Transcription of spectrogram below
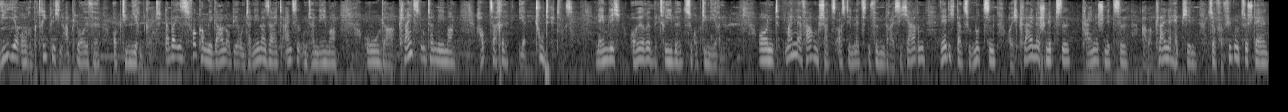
wie ihr eure betrieblichen Abläufe optimieren könnt. Dabei ist es vollkommen egal, ob ihr Unternehmer seid, Einzelunternehmer oder Kleinstunternehmer. Hauptsache, ihr tut etwas, nämlich eure Betriebe zu optimieren. Und meinen Erfahrungsschatz aus den letzten 35 Jahren werde ich dazu nutzen, euch kleine Schnipsel, keine Schnitzel, aber kleine Häppchen zur Verfügung zu stellen,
